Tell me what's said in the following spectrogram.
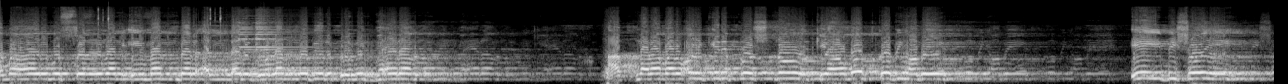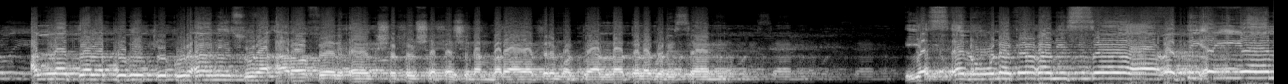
আমার মুসলমান ইমানদার আল্লাহর গোলাম নবীর প্রেমিক ভাইরা আপনার আমার অনেকের প্রশ্ন কিয়ামত কবি হবে এই বিষয়ে আল্লাহ তাআলা পবিত্র কোরআনে সূরা আরাফের 187 নম্বর আয়াতের মধ্যে আল্লাহ তাআলা বলেছেন يسألونك عن الساعة أيان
